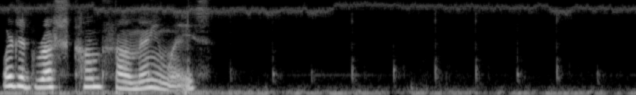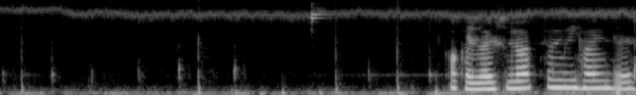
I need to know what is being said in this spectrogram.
Where did Rush come from anyways? Okay, there's nothing behind there.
